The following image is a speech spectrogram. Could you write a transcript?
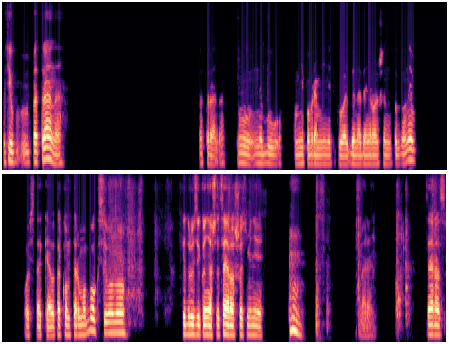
Хотів Петрене. Петрене. Ну, не було. А мені по времені не підбуло, якби на день раніше не подзвонив. Ось таке. У такому термобоксі воно. Друзі, звісно, цей раз щось мені. Бере. Цей раз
